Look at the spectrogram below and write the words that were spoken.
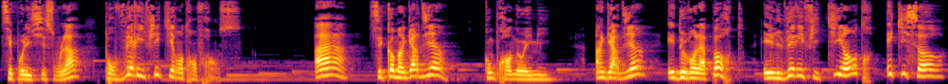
Ces policiers sont là pour vérifier qui rentre en France. Ah, c'est comme un gardien, comprend Noémie. Un gardien est devant la porte et il vérifie qui entre et qui sort.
